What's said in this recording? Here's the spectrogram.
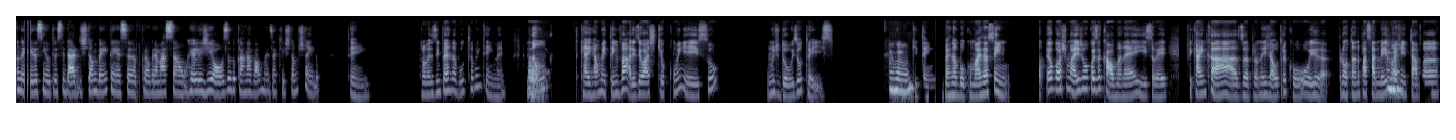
maneira, se em outras cidades também tem essa programação religiosa do carnaval, mas aqui estamos tendo. Tem. Pelo menos em Pernambuco também tem, né? Não, que aí realmente tem vários. Eu acho que eu conheço uns dois ou três uhum. que tem em Pernambuco, mas assim, eu gosto mais de uma coisa calma, né? Isso é ficar em casa, planejar outra coisa. Pronto, ano passado mesmo uhum. a gente tava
